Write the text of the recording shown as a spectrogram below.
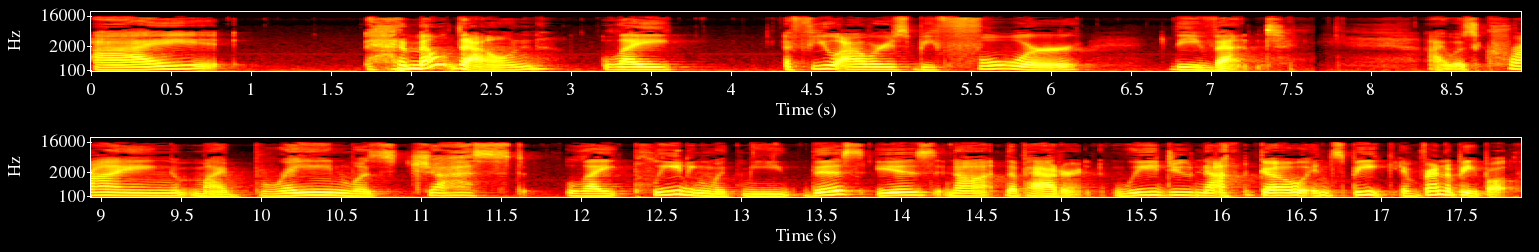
I had a meltdown like a few hours before the event. I was crying. My brain was just like pleading with me. This is not the pattern. We do not go and speak in front of people.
